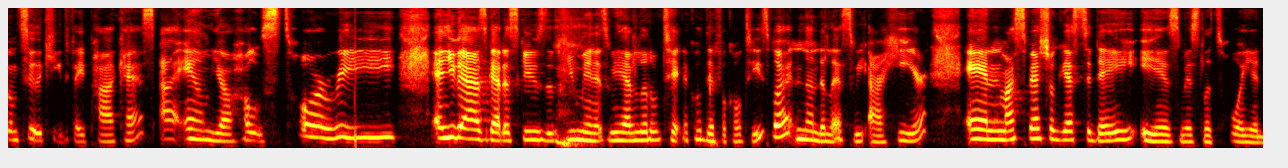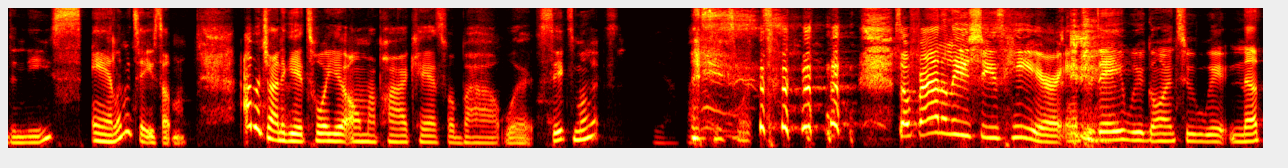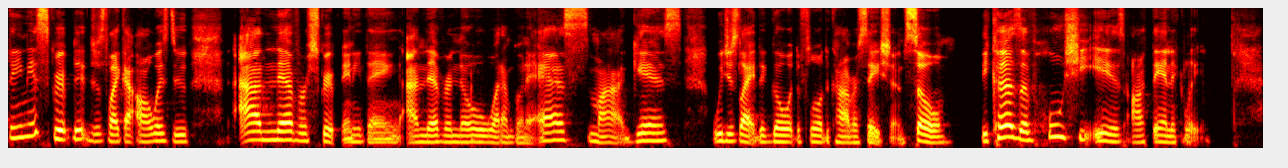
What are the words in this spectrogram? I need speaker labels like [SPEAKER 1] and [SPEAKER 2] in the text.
[SPEAKER 1] Welcome to the Keep the Faith podcast. I am your host, Tori. And you guys got to excuse the few minutes. We had a little technical difficulties, but nonetheless, we are here. And my special guest today is Miss Latoya Denise. And let me tell you something. I've been trying to get Toya on my podcast for about what, six months? so finally she's here and today we're going to with nothing is scripted just like i always do i never script anything i never know what i'm going to ask my guests we just like to go with the flow of the conversation so because of who she is authentically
